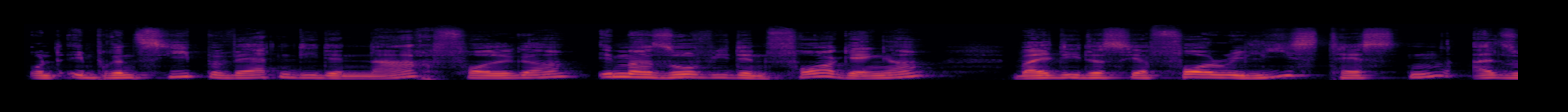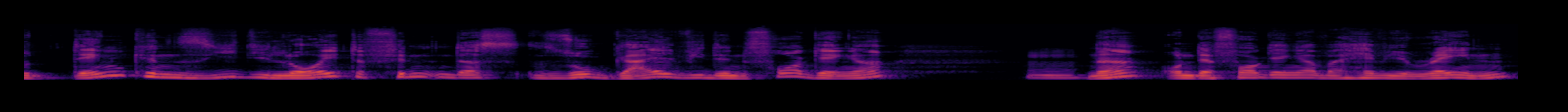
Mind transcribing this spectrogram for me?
Und im Prinzip bewerten die den Nachfolger immer so wie den Vorgänger, weil die das ja vor Release testen. Also denken sie, die Leute finden das so geil wie den Vorgänger. Mhm. Ne? Und der Vorgänger war Heavy Rain.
